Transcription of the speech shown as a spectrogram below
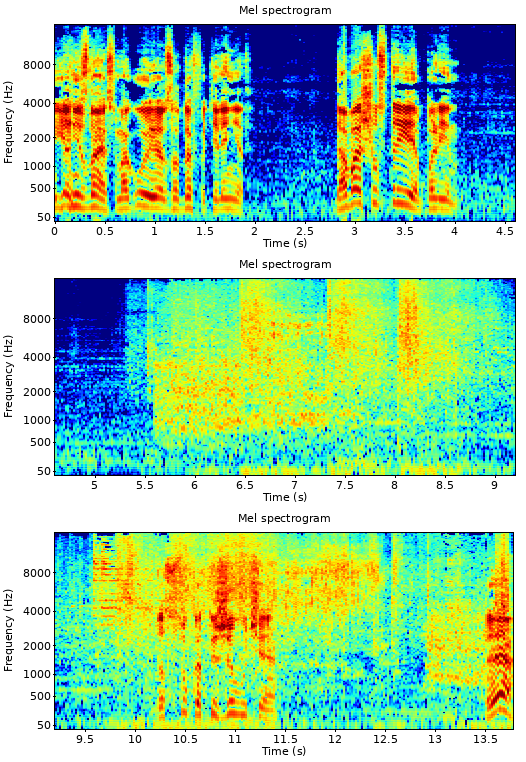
Я не знаю, смогу ее задефать или нет. Давай шустрее, блин. Да сука ты живучая. Э!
